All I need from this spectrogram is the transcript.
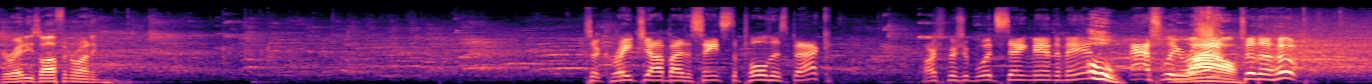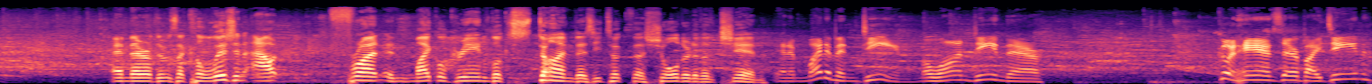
Goretti's off and running. It's a great job by the Saints to pull this back. Archbishop Wood staying man to man. Oh, Ashley wow. Wright to the hoop. And there, there was a collision out front, and Michael Green looked stunned as he took the shoulder to the chin. And it might have been Dean, Milan Dean there. Good hands there by Dean.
